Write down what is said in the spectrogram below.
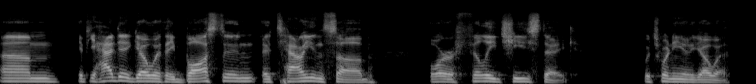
um, if you had to go with a Boston Italian sub or a Philly cheesesteak, which one are you going to go with?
